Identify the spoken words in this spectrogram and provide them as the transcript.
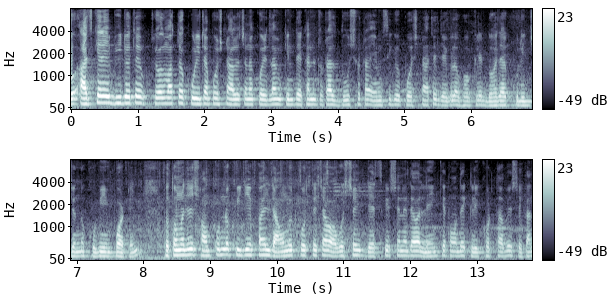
তো আজকের এই ভিডিওতে কেবলমাত্র কুড়িটা প্রশ্ন আলোচনা করলাম কিন্তু এখানে টোটাল দুশোটা এমসিকিউ প্রশ্ন আছে, যেগুলো ভোকলেট দু হাজার কুড়ির জন্য খুবই ইম্পর্টেন্ট তো তোমরা যদি সম্পূর্ণ পিডিএফ ফাইল ডাউনলোড করতে চাও, অবশ্যই ডেসক্রিপশানে দেওয়া লিঙ্কে তোমাদের ক্লিক করতে হবে, সেখান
